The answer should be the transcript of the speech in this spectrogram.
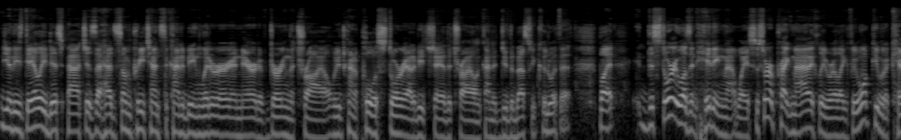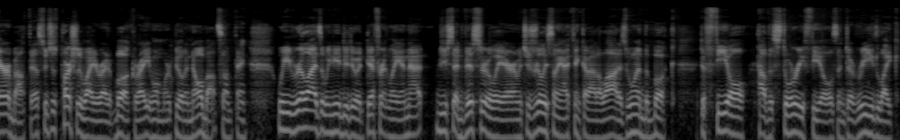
you know these daily dispatches that had some pretense to kind of being literary and narrative during the trial. We'd kind of pull a story out of each day of the trial and kind of do the best we could with it. But the story wasn't hitting that way. So sort of pragmatically we're like if we want people to care about this which is partially why you write a book right? You want more people to know about something. We realized that we needed to do it differently. And that you said viscerally aaron which is really something i think about a lot is we wanted the book to feel how the story feels and to read like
